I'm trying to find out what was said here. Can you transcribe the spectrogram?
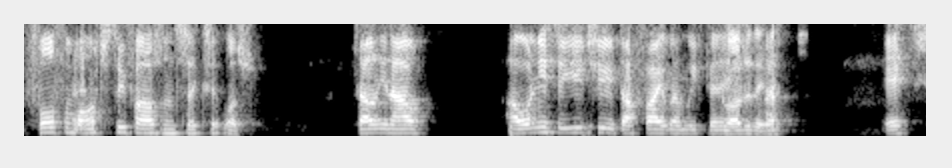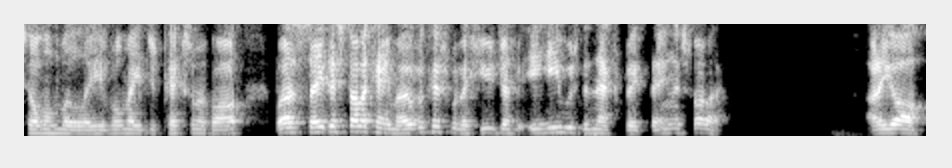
Fourth of March, two thousand six. It was. telling you now, I want you to YouTube that fight when we finish. It, yeah. It's so unbelievable, mate. Just picks them apart. But as I say, this fella came over, Chris, with a huge. he was the next big thing. This fella, and he got.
